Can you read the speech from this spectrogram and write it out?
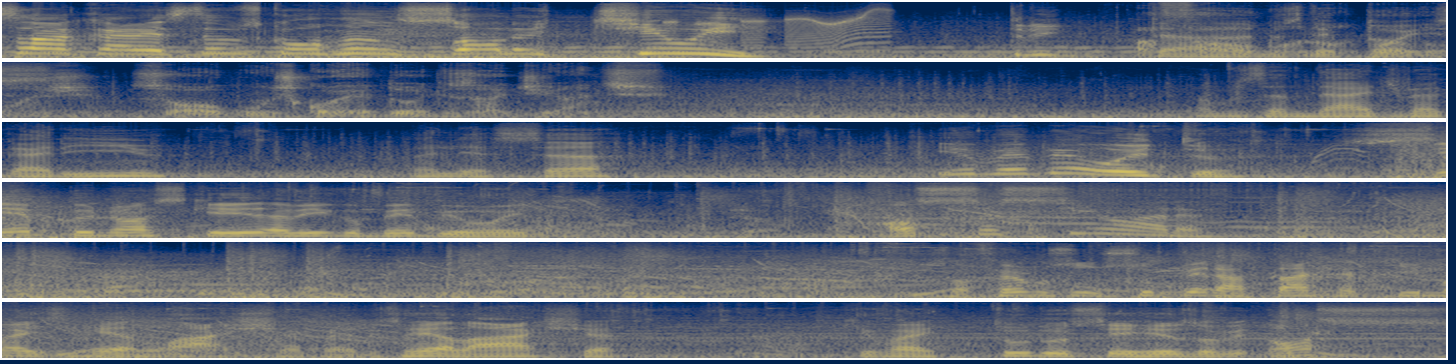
Só, cara, estamos com Han Solo e Chewie. 30 A Falcon anos tá depois. longe. Só alguns corredores adiante. Vamos andar devagarinho. Olha só. E o BB-8. Sempre o nosso querido amigo BB-8. Nossa senhora. Sofremos um super ataque aqui, mas relaxa, velho. Relaxa. Que vai tudo ser resolvido. Nossa.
